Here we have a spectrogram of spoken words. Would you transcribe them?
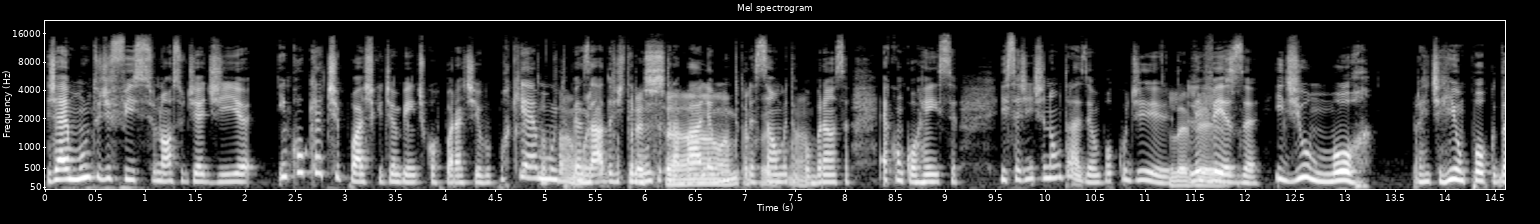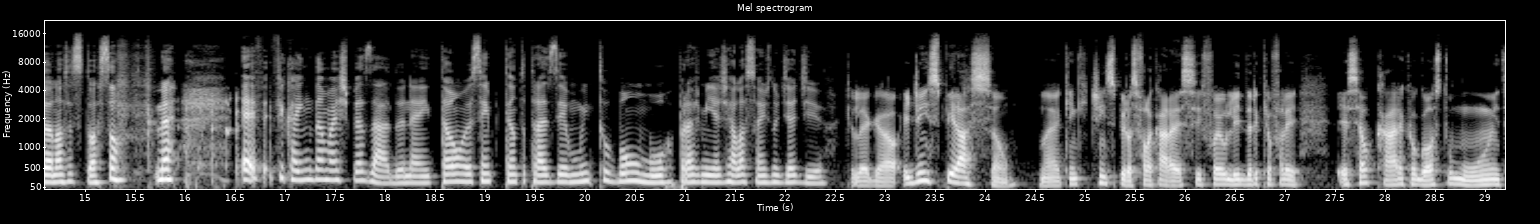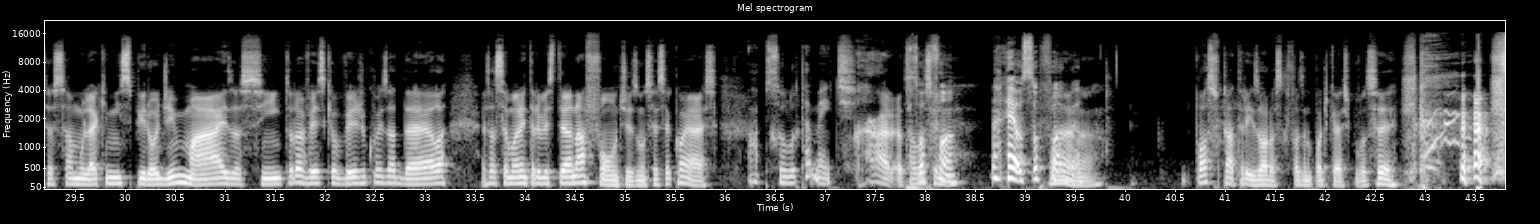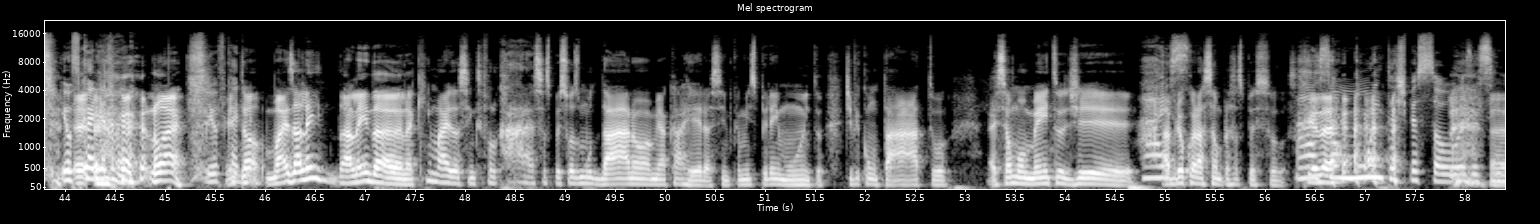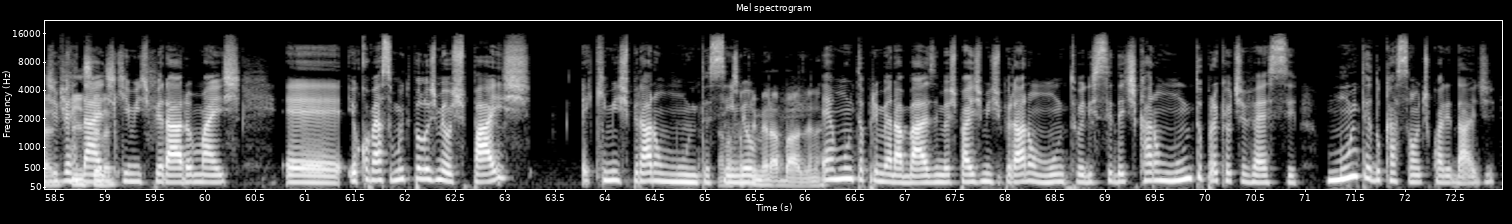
já é muito difícil o nosso dia a dia. Em qualquer tipo, acho que, de ambiente corporativo, porque é Total, muito pesado, a gente tem muito pressão, trabalho, é muita pressão, coisa, muita é. cobrança, é concorrência. E se a gente não trazer um pouco de Leveza. leveza, e de humor pra gente rir um pouco da nossa situação, né? É, fica ainda mais pesado, né? Então eu sempre tento trazer muito bom humor para as minhas relações no dia a dia. Que legal. E de inspiração, né? Quem que te inspirou? Você fala, cara, esse foi o líder que eu falei, esse é o cara que eu gosto muito, essa mulher que me inspirou demais, assim, toda vez que eu vejo coisa dela. Essa semana eu entrevistei a Ana Fontes, não sei se você conhece. Absolutamente. Cara, eu tava Sou assim, fã. É, eu sou fã dela. Ana, posso ficar três horas fazendo podcast com você? Eu ficaria também. não é? Eu ficaria. Então, mas além, além da Ana, quem mais assim que você falou, cara, essas pessoas mudaram a minha carreira, assim, porque eu me inspirei muito, tive contato. Esse é o momento de Ai, abrir o coração para essas pessoas. Ai, são muitas pessoas, assim, É, de difícil, verdade, né? que me inspiraram, mas é, eu começo muito pelos meus pais, é, que me inspiraram muito, a assim. nossa meu, primeira base, né? É muito a primeira base. Meus pais me inspiraram muito. Eles se dedicaram muito para que eu tivesse muita educação de qualidade.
